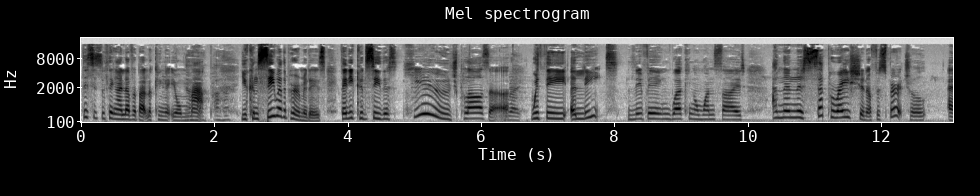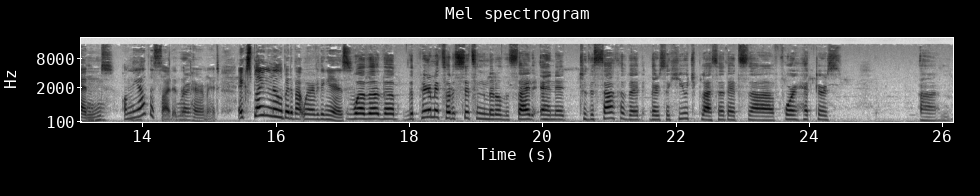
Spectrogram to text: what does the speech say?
this is the thing I love about looking at your map. uh-huh. You can see where the pyramid is. Then you can see this huge plaza Right. with the elite living, working on one side, and then this separation of the spiritual end on the other side of the Mm-hmm. Right. pyramid. Explain a little bit about where everything is. Well, the, the, the pyramid sort of sits in the middle of the site, and it, to the south of it, there's a huge plaza that's uh, four hectares. Um,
